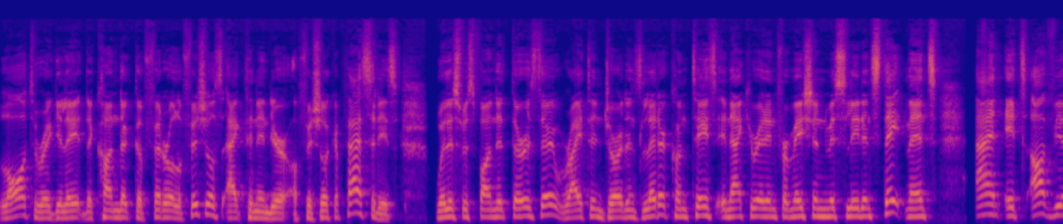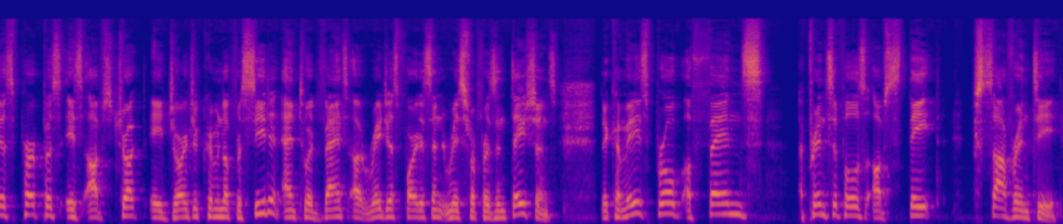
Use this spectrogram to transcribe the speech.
law to regulate the conduct of federal officials acting in their official capacities. Willis responded Thursday, writing Jordan's letter contains inaccurate information, misleading statements, and its obvious purpose is obstruct a Georgia criminal proceeding and to advance outrageous partisan misrepresentations. The committee's probe offends principles of state sovereignty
